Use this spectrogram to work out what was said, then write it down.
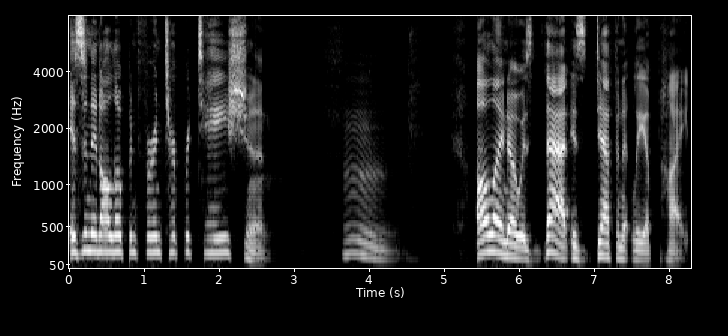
isn't it all open for interpretation? Hmm. All I know is that is definitely a pipe.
